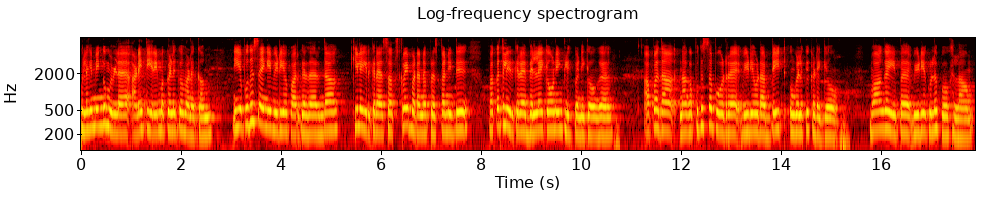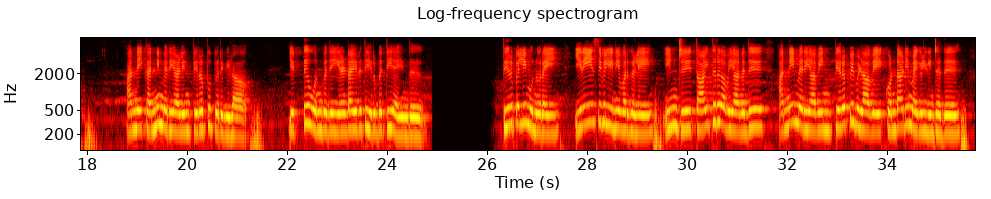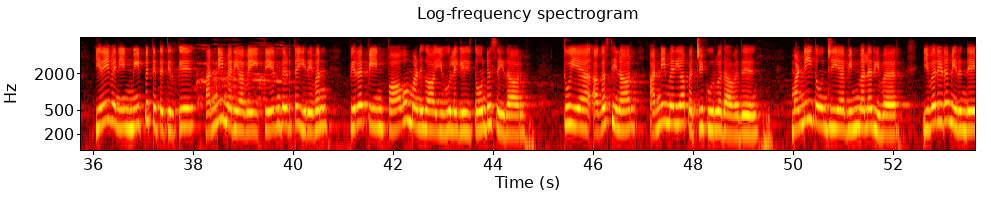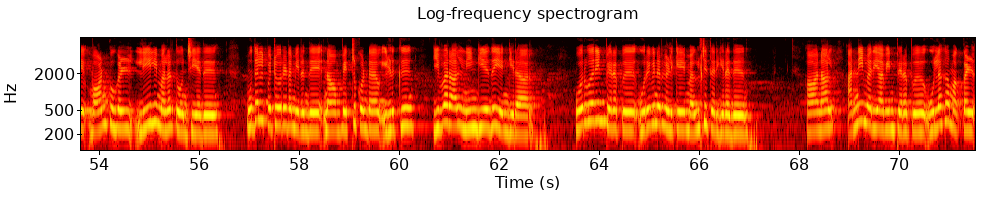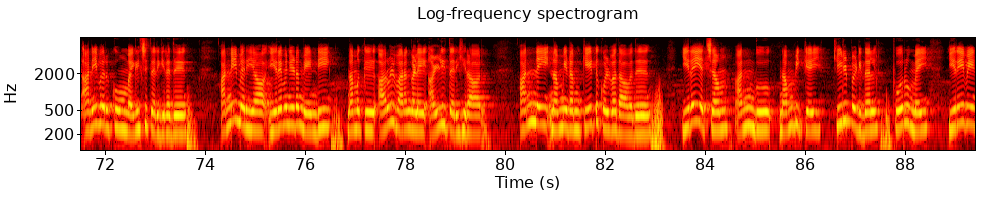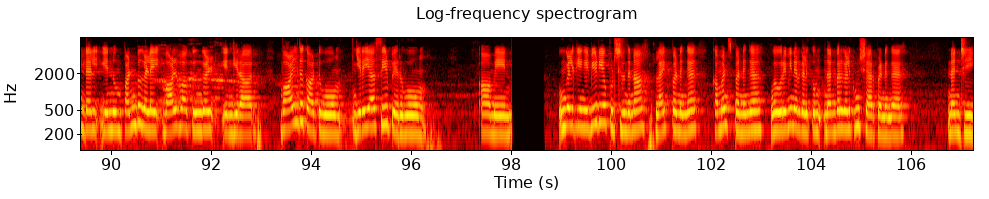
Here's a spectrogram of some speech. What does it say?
உலகமெங்கும் உள்ள அனைத்து இறைமக்களுக்கும் வணக்கம். நீங்கள் புதுசாக எங்கே வீடியோ பார்க்குறதா இருந்தால் கீழே இருக்கிற சப்ஸ்கிரைப் பட்டனை ப்ரெஸ் பண்ணிவிட்டு பக்கத்தில் இருக்கிற பெல் ஐக்கோனையும் கிளிக் பண்ணிக்கோங்க. அப்போ தான் நாங்கள் புதுசாக போடுற வீடியோட அப்டேட் உங்களுக்கு கிடைக்கும். வாங்க இப்போ வீடியோக்குள்ளே போகலாம். அன்னை கன்னிமரியாளின் பிறப்பு பெருவிழா எட்டு ஒன்பது இரண்டாயிரத்தி இருபத்தி ஐந்து. திருப்பலி முன்னுரை இறையேசுவில் இனியவர்களே இன்று தாய் திரு அவையானது அன்னை மரியாவின் பிறப்பு விழாவை கொண்டாடி மகிழ்கின்றது. இறைவனின் மீட்பு திட்டத்திற்கு அன்னை மரியாவை தேர்ந்தெடுத்த இறைவன் பிறப்பின் பாவம் அணுகா இவ்வுலகில் தோன்ற செய்தார். தூய அகஸ்தினார் அன்னை மரியா பற்றி கூறுவதாவது மண்ணில் தோன்றிய விண்மலர் இவர். இவரிடம் இருந்தே வான்புகழ் லீலி மலர் தோன்றியது. முதல் பெற்றோரிடமிருந்து நாம் பெற்றுக்கொண்ட இழுக்கு இவரால் நீங்கியது என்கிறார். ஒருவரின் பிறப்பு உறவினர்களுக்கே மகிழ்ச்சி தருகிறது. ஆனால் அன்னை மரியாவின் பிறப்பு உலக மக்கள் அனைவருக்கும் மகிழ்ச்சி தருகிறது. அன்னை மரியா இறைவனிடம் வேண்டி நமக்கு அருள் வரங்களை அள்ளி தருகிறார். அன்னை நம்மிடம் கேட்டுக்கொள்வதாவது இரையச்சம் அன்பு நம்பிக்கை கீழ்ப்படிதல் பொறுமை இறைவேண்டல் என்னும் பண்புகளை வாழ்வாக்குங்கள் என்கிறார். வாழ்ந்து காட்டுவோம் இறையாசீர் பெறுவோம். ஆமேன். உங்களுக்கு எங்கள் வீடியோ பிடிச்சிருந்துன்னா லைக் பண்ணுங்கள் கமெண்ட்ஸ் பண்ணுங்கள் உங்கள் உறவினர்களுக்கும் நண்பர்களுக்கும் ஷேர் பண்ணுங்கள் நன்றி.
